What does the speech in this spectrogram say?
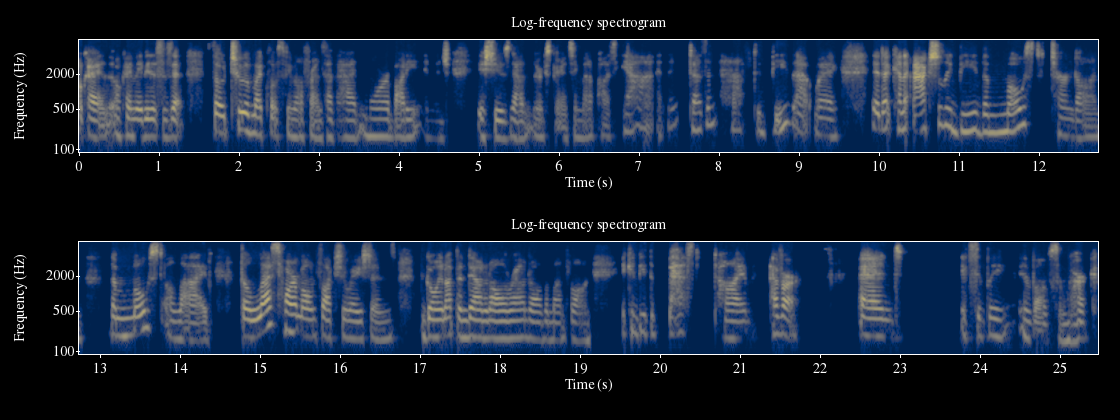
Okay, okay, maybe this is it. So, two of my close female friends have had more body image issues now that they're experiencing menopause. Yeah, and it doesn't have to be that way. It can actually be the most turned on the most alive, the less hormone fluctuations going up and down and all around all the month long. It can be the best time ever. And it simply involves some work.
